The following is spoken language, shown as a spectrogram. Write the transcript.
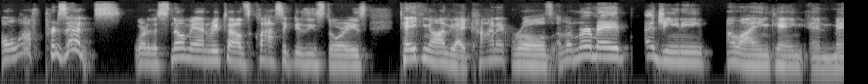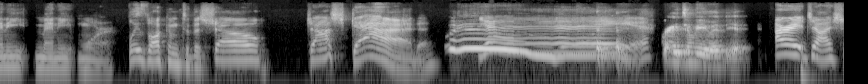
Olaf Presents, where the snowman retells classic Disney stories, taking on the iconic roles of a mermaid, a genie, a lion king, and many, many more. Please welcome to the show, Josh Gad. Yay! Great to be with you. All right, Josh,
